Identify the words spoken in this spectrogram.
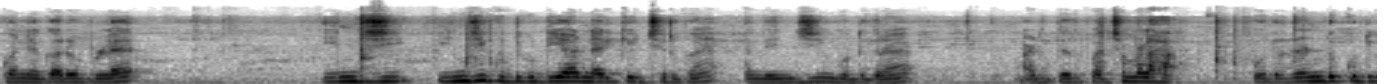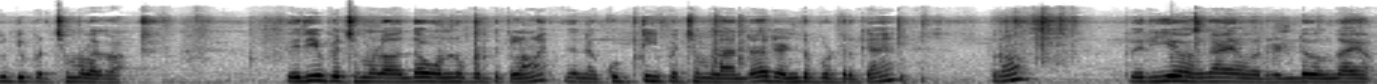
கொஞ்சம் கருவேப்பிலை இஞ்சி இஞ்சி குட்டி குட்டியாக நறுக்கி வச்சுருக்கேன். அந்த இஞ்சியும் போட்டுக்கிறேன். அடுத்தது பச்சை மிளகா ஒரு ரெண்டு குட்டி குட்டி பச்சை மிளகா. பெரிய பச்சை மிளகா இருந்தால் ஒன்று போட்டுக்கலாம். இதை நான் குட்டி பச்சை மிளகான்றால் ரெண்டு போட்டிருக்கேன். அப்புறம் பெரிய வெங்காயம் ஒரு ரெண்டு வெங்காயம்.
